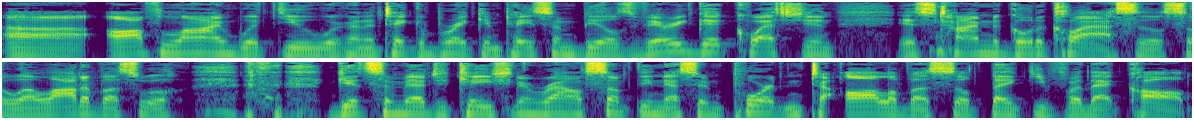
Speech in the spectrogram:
uh, offline with you. We're going to take a break and pay some bills. Very good question. It's time to go to class, so, so a lot of us will get some education around something that's important to all of us. So thank you for that call.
